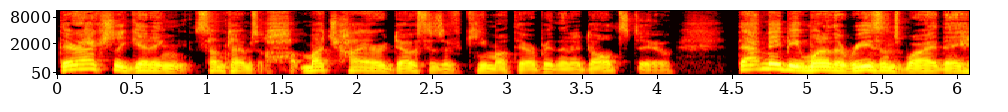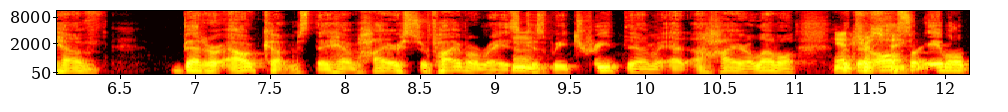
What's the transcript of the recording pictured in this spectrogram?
they're actually getting sometimes h- much higher doses of chemotherapy than adults do. That may be one of the reasons why they have better outcomes. They have higher survival rates because mm. we treat them at a higher level but they're also able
